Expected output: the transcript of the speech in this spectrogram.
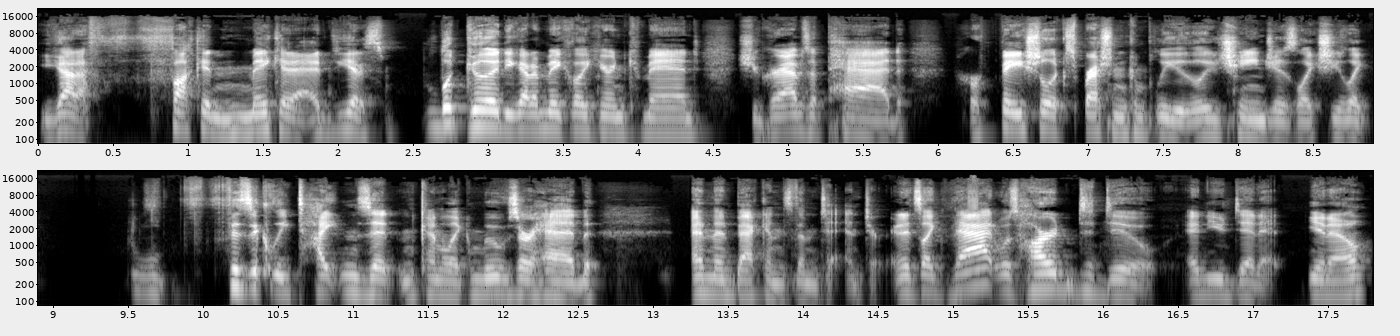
You got to fucking make it. Uh, you got to look good. You got to make like you're in command. She grabs a pad. Her facial expression completely changes. Like she like physically tightens it and kind of like moves her head and then beckons them to enter. And it's like that was hard to do and you did it, you know?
